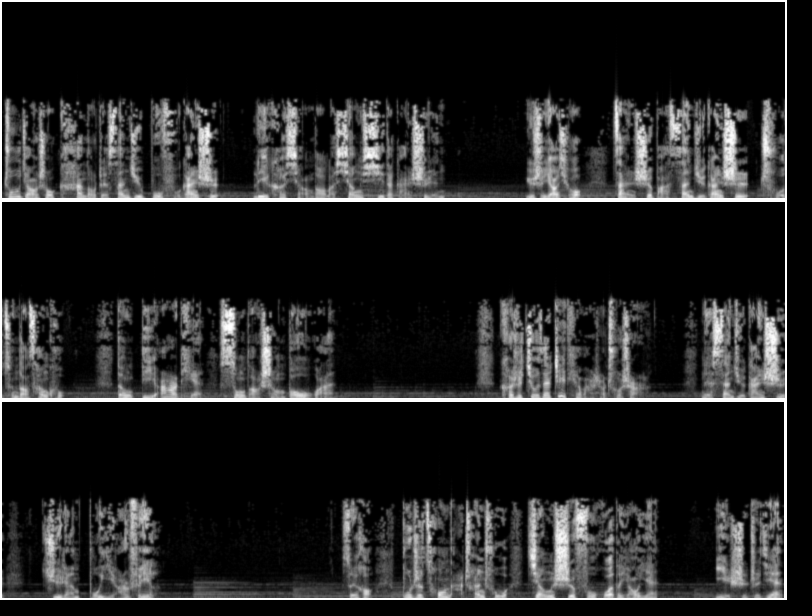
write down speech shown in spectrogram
朱教授看到这三具不腐干尸，立刻想到了湘西的赶尸人，于是要求暂时把三具干尸储存到仓库，等第二天送到省博物馆。可是就在这天晚上出事了。那三具干尸居然不翼而飞了。随后，不知从哪传出僵尸复活的谣言，一时之间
